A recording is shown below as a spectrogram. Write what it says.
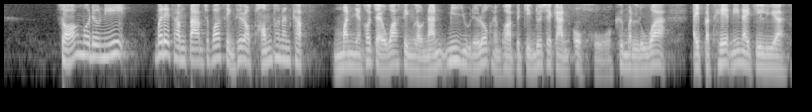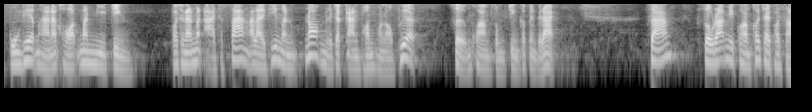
2. โมเดลนี้ไม่ได้ทำตามเฉพาะสิ่งที่เราพร้อมเท่านั้นครับ มันยังเข้าใจว่าสิ่งเหล่านั้นมีอยู่ในโลกแห่งความเป็นจริงด้วยเช่นกัน โอ้โห คือมันรู้ว่าไอ้ประเทศนี้ไนจีเรีย กรุงเทพมหานครมันมีจริง ราะฉะนั้นมันอาจจะสร้างอะไรที่มันนอกเหนือจากการพร้อมของเราเพื่อเสริมความสมจริงก็เป็นไปได้ 3. โซระมีความเข้าใจภาษา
